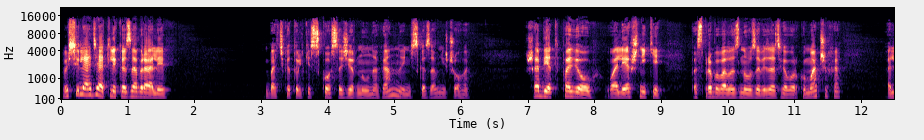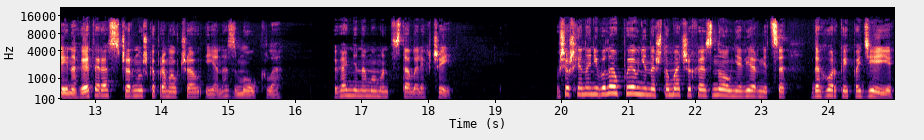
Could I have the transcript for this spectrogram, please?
Васіля дзятліка забралі. Бацька толькі скоса зірнуў на Ганну і не сказаў нічога. Шабет павёў у алешнікі, паспрабавала зноў завязаць гаворку мачыха, але і на гэты раз чарнушка прамаўчаў і яна змоўкла. Ганне на момант стала лягчэй. Усё ж яна не была ўпэўнена, што мачыха зноў не вернецца да горкай падзеі.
